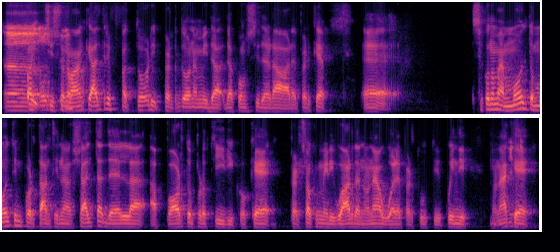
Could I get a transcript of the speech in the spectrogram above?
Uh, Poi ci sono anche altri fattori, perdonami, da, da considerare, perché eh, secondo me molto molto importanti nella scelta dell'apporto protidico, che per ciò che mi riguarda non è uguale per tutti, quindi non è che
